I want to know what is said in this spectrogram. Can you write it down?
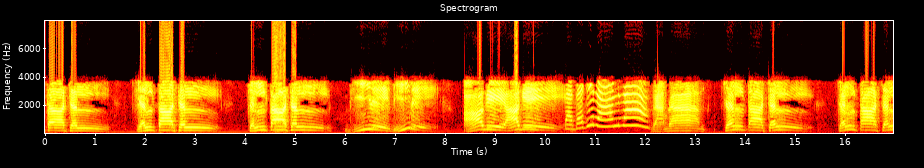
चलता चल चलता चल चलता चल धीरे धीरे आगे आगे। दादाजी राम राम। राम राम। चलता चल चलता चल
